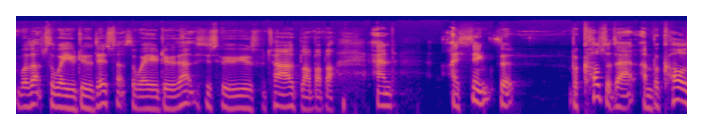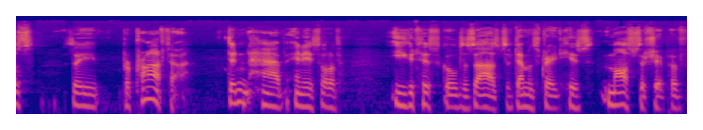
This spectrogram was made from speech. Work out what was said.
well, that's the way you do this, that's the way you do that, this is who you use for towers, blah, blah, blah. And I think that because of that, and because the proprietor didn't have any sort of egotistical desires to demonstrate his mastership of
